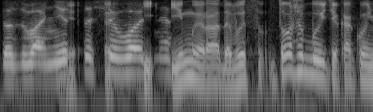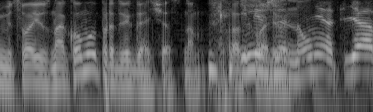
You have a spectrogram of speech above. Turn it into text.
дозвониться сегодня. И, и мы рады. Вы тоже будете какую-нибудь свою знакомую продвигать сейчас нам? Или жену. Нет, я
